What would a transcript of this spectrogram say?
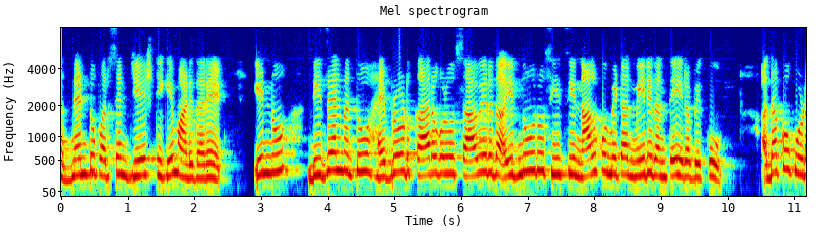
ಹದಿನೆಂಟು ಪರ್ಸೆಂಟ್ ಜಿ ಎಸ್ ಟಿಗೆ ಮಾಡಿದ್ದಾರೆ. ಇನ್ನು ಡೀಸೆಲ್ ಮತ್ತು ಹೈಬ್ರೋಡ್ ಕಾರುಗಳು ಸಾವಿರದ ಐದುನೂರು ಸಿ ಸಿ ನಾಲ್ಕು ಮೀಟರ್ ಮೀರಿದಂತೆ ಇರಬೇಕು. ಅದಕ್ಕೂ ಕೂಡ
